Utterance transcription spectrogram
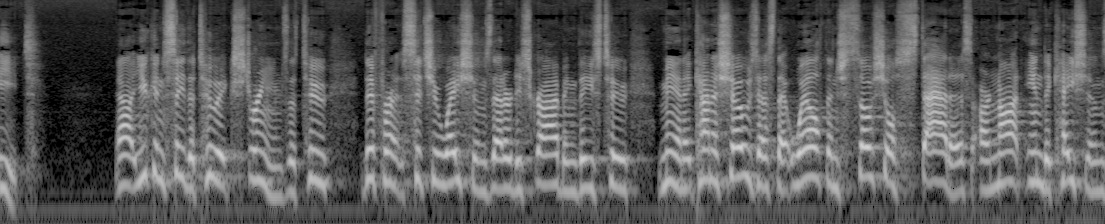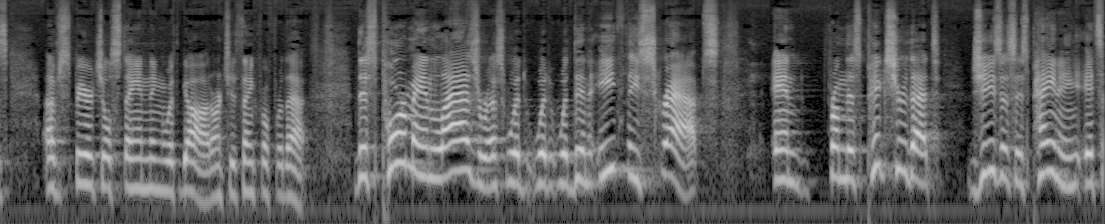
eat. Now, you can see the two extremes, the two different situations that are describing these two men. It kind of shows us that wealth and social status are not indications of spiritual standing with God. Aren't you thankful for that? This poor man, Lazarus, would, would, would then eat these scraps, and from this picture that Jesus is painting, it's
